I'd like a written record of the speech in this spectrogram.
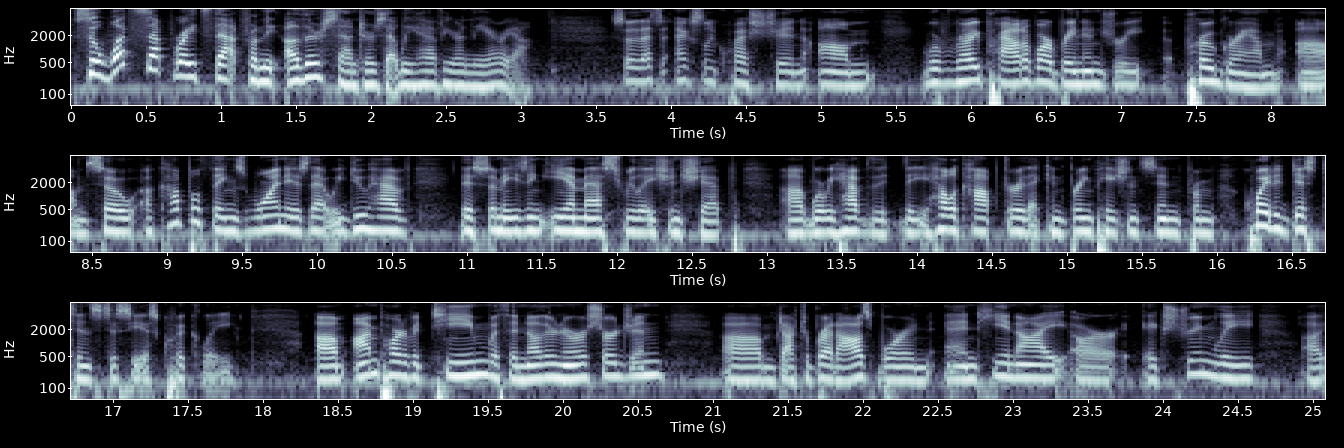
So, what separates that from the other centers that we have here in the area? So that's an excellent question. Um, we're very proud of our brain injury program. Um, so a couple things. One is that we do have this amazing EMS relationship uh, where we have the, the helicopter that can bring patients in from quite a distance to see us quickly. Um, I'm part of a team with another neurosurgeon. um, Dr. Brett Osborn, and he and I are extremely uh,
